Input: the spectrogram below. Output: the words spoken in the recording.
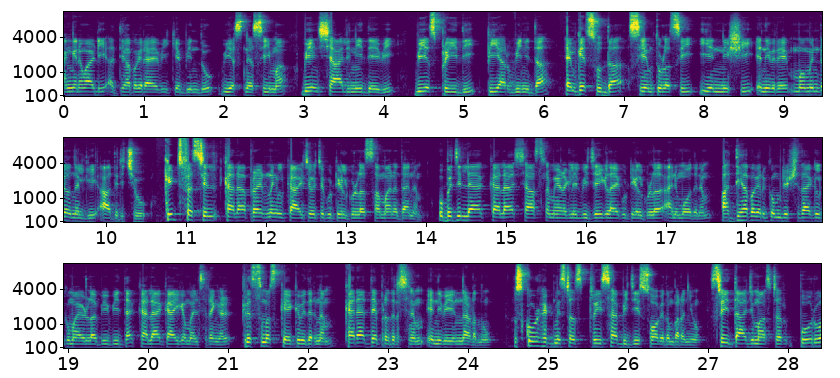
അംഗനവാടി അധ്യാപകരായ V K Bindu V S Naseema V N Shalini Devi V S Preethi P R Vinitha M K Sudha C M Thulasi E N Nishi എന്നിവരെ മൊമെന്റോ നൽകി ആദരിച്ചു. കിഡ്സ് ഫെസ്റ്റിൽ കലാപ്രകടനങ്ങൾ കാഴ്ചവെച്ച കുട്ടികൾക്കുള്ള സമ്മാനദാനം ഉപജില്ലാ കലാശാസ്ത്രമേളകളിൽ വിജയികളായ കുട്ടികൾക്കുള്ള അനുമോദനം അധ്യാപകർക്കും രക്ഷിതാക്കൾക്കുമായുള്ള വിവിധ കലാകായിക മത്സരങ്ങൾ ക്രിസ്മസ് കേക്ക് വിതരണം കരാത്തെ പ്രദർശനം എന്നിവയും നടന്നു. School head mister Treesa Biji സ്വാഗതം പറഞ്ഞു. ശ്രീ താജ് മാസ്റ്റർ പൂർവ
